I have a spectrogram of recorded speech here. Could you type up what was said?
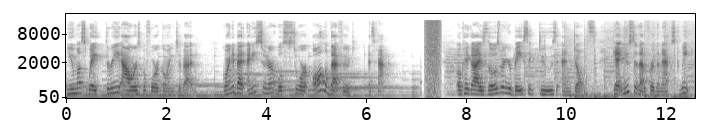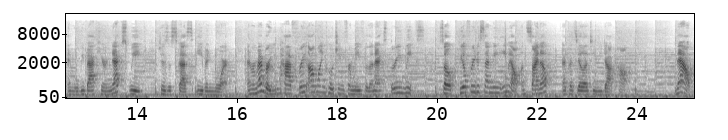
you must wait three hours before going to bed. Going to bed any sooner will store all of that food as fat. Okay, guys, those were your basic do's and don'ts. Get used to them for the next week, and we'll be back here next week to discuss even more. And remember, you have free online coaching from me for the next three weeks. So feel free to send me an email and sign up at GraziellaTV.com. Now,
